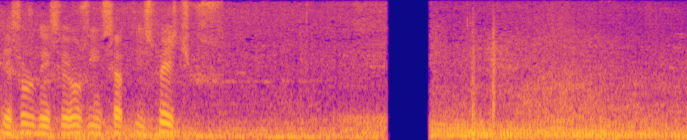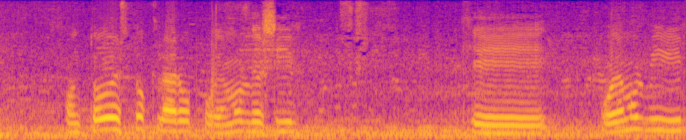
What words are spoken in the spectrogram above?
de esos deseos insatisfechos. Con todo esto claro podemos decir que podemos vivir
